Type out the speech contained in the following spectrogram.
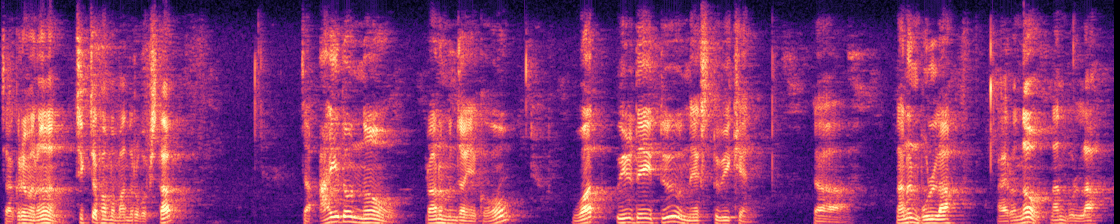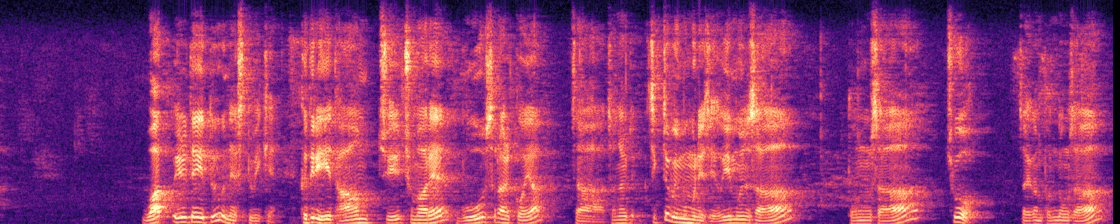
자, 그러면은 직접 한번 만들어 봅시다. 자, I don't know 라는 문장이 있고, What will they do next weekend? 자, 나는 몰라. I don't know. 난 몰라. What will they do next weekend? 그들이 다음 주 주말에 무엇을 할 거야? 자, 전형 직접 의문문이지. 의문사, 동사, 주어. 자, 이건 본동사.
